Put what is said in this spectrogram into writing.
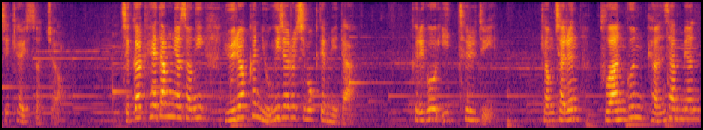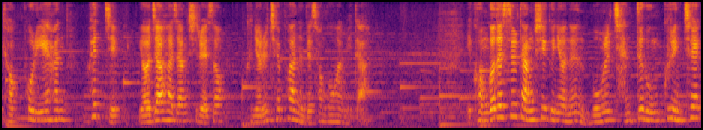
찍혀 있었죠. 즉각 해당 여성이 유력한 용의자로 지목됩니다. 그리고 이틀 뒤 경찰은 부안군 변산면 격포리의 한 횟집 여자 화장실에서 그녀를 체포하는 데 성공합니다. 검거됐을 당시 그녀는 몸을 잔뜩 웅크린 채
